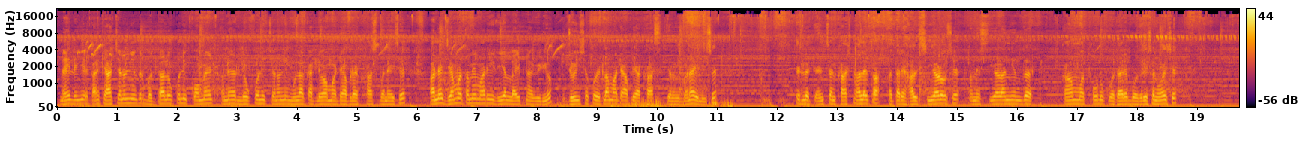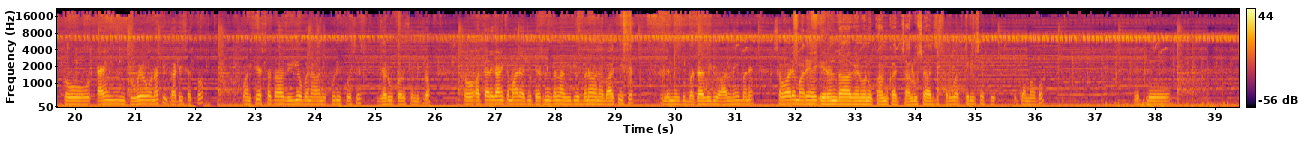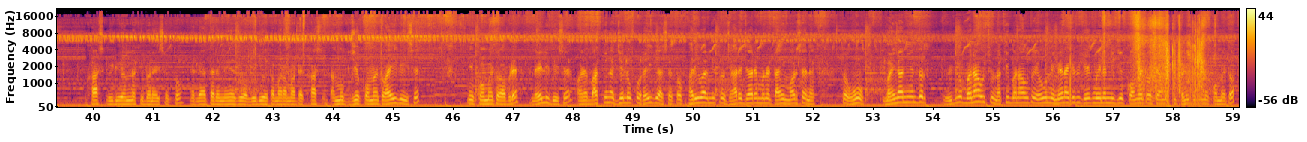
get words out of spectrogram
નહીં લઈએ, કારણ કે આ ચેનલની અંદર બધા લોકોની કોમેન્ટ અને લોકોની ચેનલની મુલાકાત લેવા માટે આપણે ખાસ બનાવી છે. અને જેમાં તમે મારી રિયલ લાઈફના વીડિયો જોઈ શકો, એટલા માટે આપણે આ ખાસ ચેનલ બનાવેલી છે. એટલે ટેન્શન ખાસ ના લેતા. અત્યારે હાલ શિયાળો છે અને શિયાળાની અંદર કામમાં થોડુંક વધારે બોધરેશન હોય છે. તો ટાઈમ જુએ એવો નથી, કાઢી શકતો. પણ તે છતાં વીડિયો બનાવવાની પૂરી કોશિશ જરૂર કરું છું મિત્રો. તો અત્યારે કારણ કે મારે હજુ ટેકનિકલના વીડિયો બનાવવાના બાકી છે, એટલે મેં કીધું બધા વીડિયો હાલ નહીં બને. સવારે મારે એરંડા વેણવાનું કામકાજ ચાલુ છે, આજે શરૂઆત કરી છે એટલા માટે. એટલે ખાસ વીડિયો એમ નથી બનાવી શકતો. એટલે અત્યારે મેં જો વીડિયો તમારા માટે ખાસ અમુક જે કોમેન્ટો આવી ગઈ છે, એ કોમેન્ટો આપણે લઈ લીધી છે. અને બાકીના જે લોકો રહી ગયા છે, તો ફરીવાર મિત્રો જ્યારે જ્યારે મને ટાઈમ મળશે ને તો હું મહિનાની અંદર વીડિયો બનાવું છું, નથી બનાવતો એવું નહીં. મેં ના કીધું કે એક મહિનાની જે કોમેન્ટો છે એમાંથી ઘણી બધી મેં કોમેન્ટો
